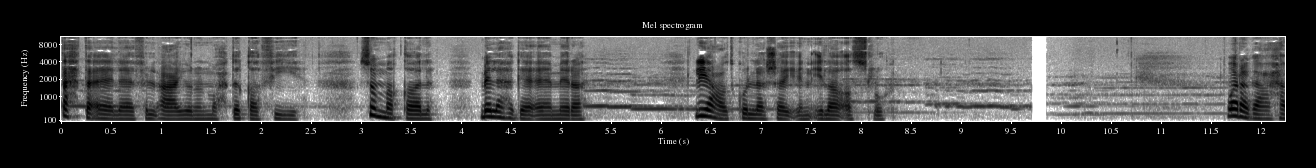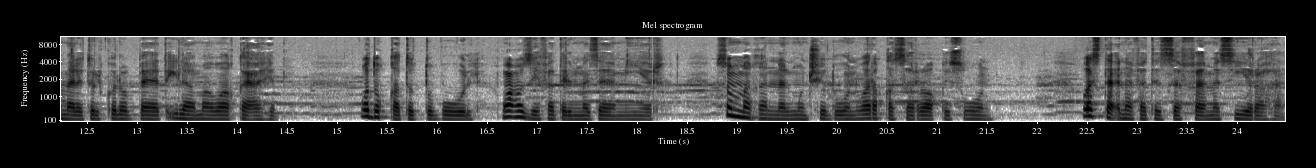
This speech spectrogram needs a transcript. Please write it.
تحت آلاف الأعين المحدقة فيه. ثم قال بلهجة آمرة. ليعد كل شيء إلى أصله. ورجع حملة الكلوبات إلى مواقعهم ودقت الطبول وعزفت المزامير. ثم غنى المنشدون ورقص الراقصون واستأنفت الزفة مسيرها.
